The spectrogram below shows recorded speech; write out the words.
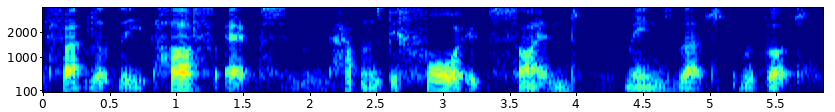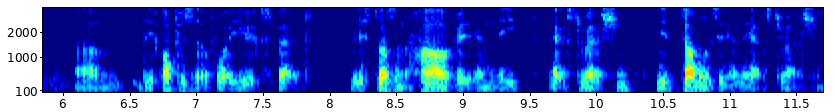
fact that the half x happens before it's signed means that we've got um, the opposite of what you expect. This doesn't halve it in the x direction, it doubles it in the x direction.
